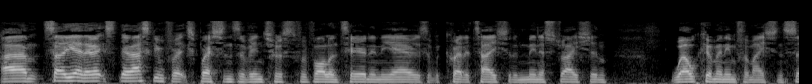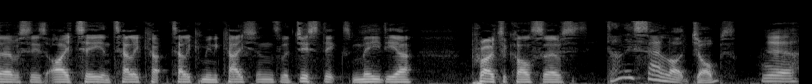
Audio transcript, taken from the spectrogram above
Um, so yeah, they're ex- they're asking for expressions of interest for volunteering in the areas of accreditation, administration, welcome and information services, IT and teleco- telecommunications, logistics, media, protocol services. Doesn't this sound like jobs? Yeah.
